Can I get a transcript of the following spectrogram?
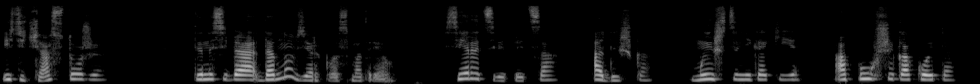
И сейчас тоже. Ты на себя давно в зеркало смотрел? Серый цвет лица, одышка, мышцы никакие, опухший какой-то.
